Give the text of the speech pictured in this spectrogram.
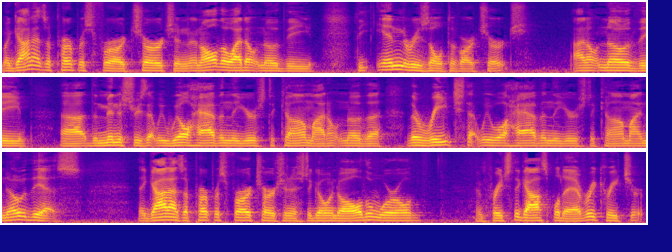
But God has a purpose for our church, and, and although I don't know the, the end result of our church, I don't know the, uh, the ministries that we will have in the years to come, I don't know the, the reach that we will have in the years to come. I know this that God has a purpose for our church, and is to go into all the world and preach the gospel to every creature.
